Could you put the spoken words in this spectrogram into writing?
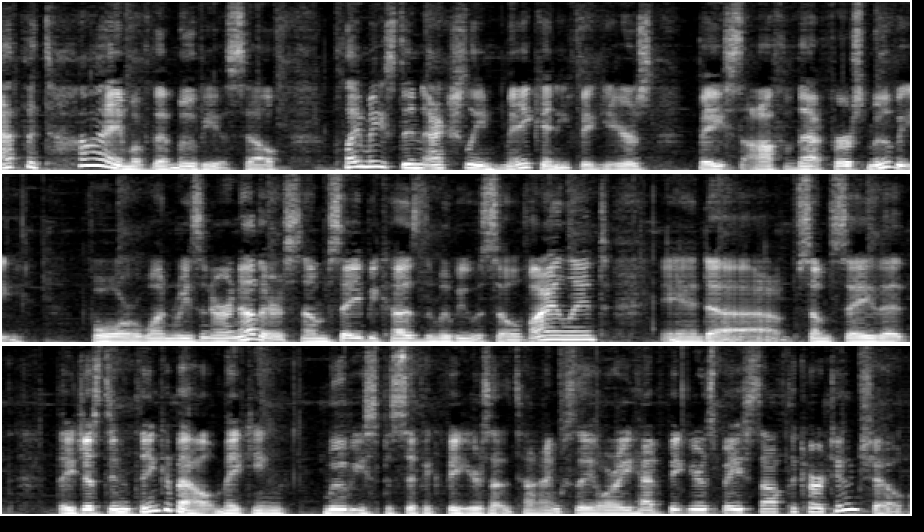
at the time of the movie itself, Playmates didn't actually make any figures based off of that first movie for one reason or another. Some say because the movie was so violent, and uh, some say that they just didn't think about making movie specific figures at the time because they already had figures based off the cartoon show.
